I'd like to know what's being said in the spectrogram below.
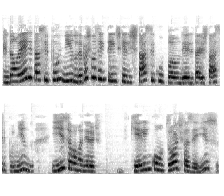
Então ele está se punindo. Depois que você entende que ele está se culpando, ele tá, está se punindo, e isso é uma maneira de, que ele encontrou de fazer isso,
